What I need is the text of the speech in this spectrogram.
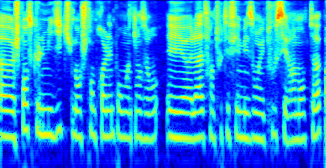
Euh, je pense que le midi, tu manges sans problème pour moins de 15 euros. Et euh, là, enfin, tout est fait maison et tout, c'est vraiment top.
